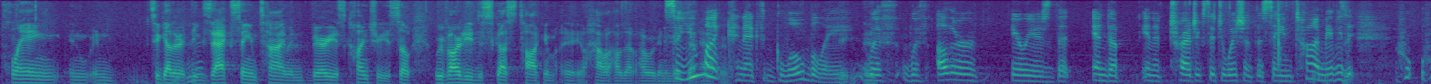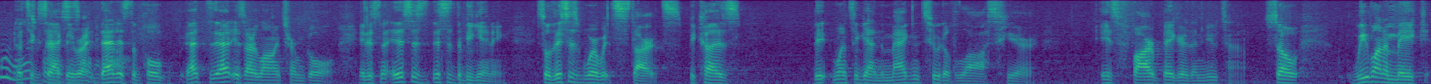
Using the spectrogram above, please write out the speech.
playing in, in together at the exact same time in various countries. So we've already discussed talking uh, you know, how, how, that, how we're going to So make you might happen. connect globally with, with other areas that end up in a tragic situation at the same time. Maybe, the, who, who knows That's exactly right. That go. is the whole. That, that is our long-term goal. It is. This is this is the beginning. So this is where it starts because, the, once again, the magnitude of loss here is far bigger than Newtown. So we want to make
